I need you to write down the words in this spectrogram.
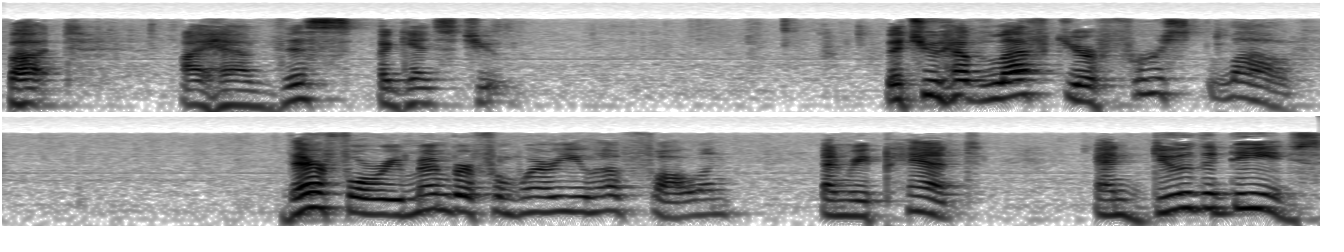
But I have this against you that you have left your first love. Therefore, remember from where you have fallen, and repent, and do the deeds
